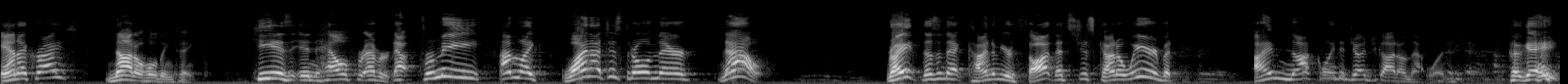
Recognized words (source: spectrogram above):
Antichrist, not a holding tank. He is in hell forever. Now, for me, I'm like, why not just throw him there now? Right? Doesn't that kind of your thought? That's just kind of weird, but I'm not going to judge God on that one. Okay?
